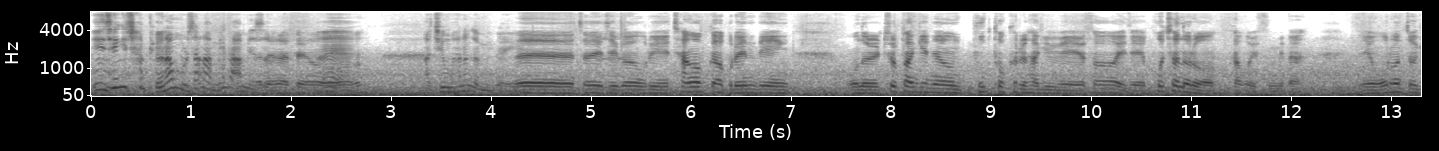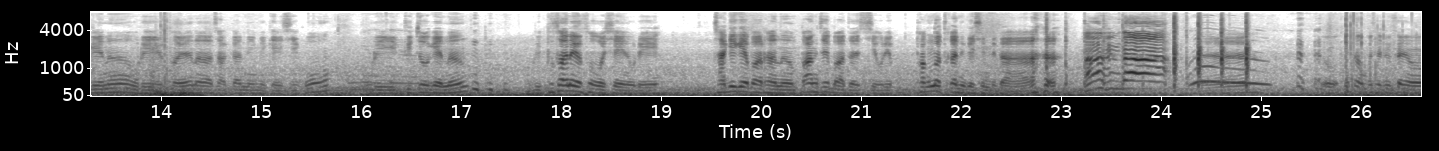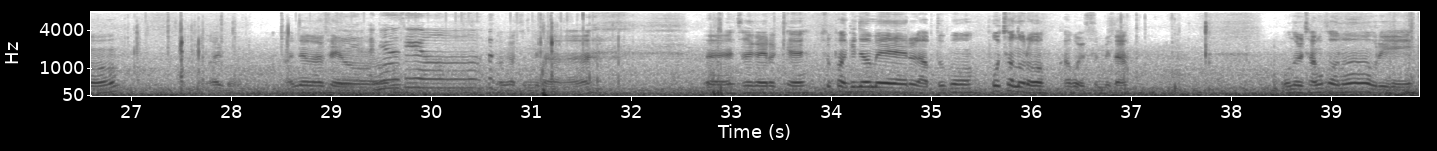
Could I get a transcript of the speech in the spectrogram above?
인생이 참 변화무쌍합니다 하면서. 안녕하세요. 네. 아 지금 하는 겁니까 이게? 네, 저희 지금 우리 창업과 브랜딩 오늘 출판 기념 북 토크를 하기 위해서 이제 포천으로 가고 있습니다. 이 오른쪽에는 우리 서연아 작가님이 계시고 우리 뒤쪽에는 우리 부산에서 오신 우리 자기 개발하는 빵집 아저씨 우리 박노 작가님 계십니다. 반갑습니다. 네. 어, 인사 한번 해주세요. 아이고 안녕하세요. 안녕하세요. 반갑습니다. 네, 저희가 이렇게 출판 기념회를 앞두고 포천으로 가고 있습니다. 오늘 장소는 우리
